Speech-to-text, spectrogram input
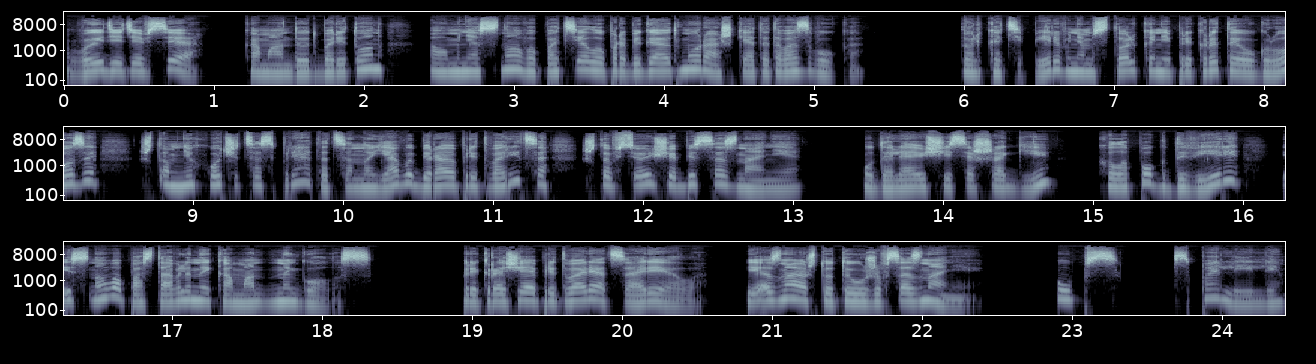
«Выйдите все!» — командует баритон, а у меня снова по телу пробегают мурашки от этого звука. Только теперь в нем столько неприкрытой угрозы, что мне хочется спрятаться, но я выбираю притвориться, что все еще без сознания. Удаляющиеся шаги, хлопок двери и снова поставленный командный голос. «Прекращай притворяться, Ариэла. Я знаю, что ты уже в сознании». Упс, спалили.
